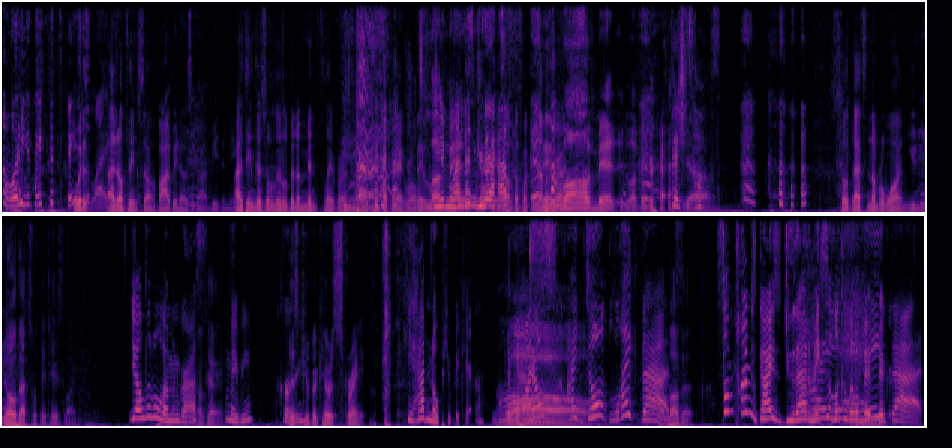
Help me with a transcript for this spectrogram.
what do you think it tasted What is- like? I don't think so. Bobby knows about Vietnamese. I think there's a little bit of mint flavor in there. Like the fucking egg rolls. they love Vietnamese mint. Lemongrass. I love the fucking They lemongrass. love mint and lemongrass. fish Yeah. sauce. So that's number one. You know that's what they taste like. Yeah, a little lemongrass. Okay. Maybe. Because Curry. pubic hair is straight. he had no pubic hair. oh, I don't. I don't like that. I love it. Sometimes guys do that. It makes it look a little bit bigger. That.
